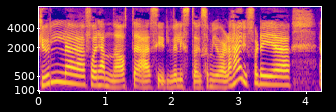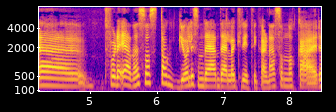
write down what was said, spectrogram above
gull eh, for henne at det er Sylvi Listhaug som gjør det her. Fordi For det ene så stagger jo liksom det en del av kritikerne som nok er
